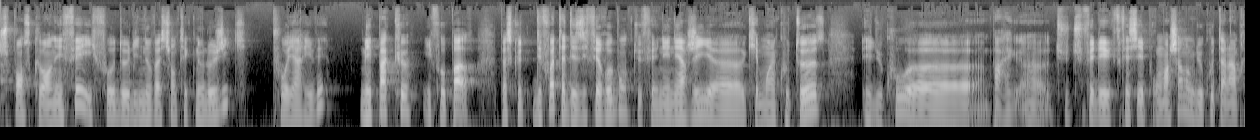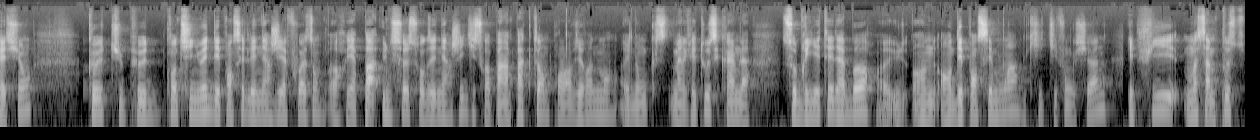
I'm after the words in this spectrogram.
je pense qu'en effet, il faut de l'innovation technologique pour y arriver, mais pas que. Il faut pas. Parce que des fois, tu as des effets rebonds. Tu fais une énergie euh, qui est moins coûteuse, et du coup, euh, euh, tu, fais de l'électricité pour moins cher, donc du coup, tu as l'impression que tu peux continuer de dépenser de l'énergie à foison. Or, il n'y a pas une seule source d'énergie qui soit pas impactante pour l'environnement. Et donc, malgré tout, c'est quand même la sobriété d'abord, en, dépenser moins, qui, qui fonctionne. Et puis, moi, ça me pose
